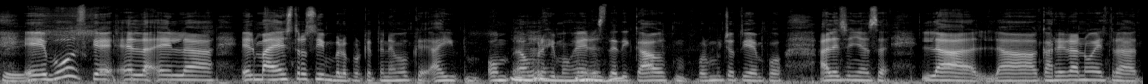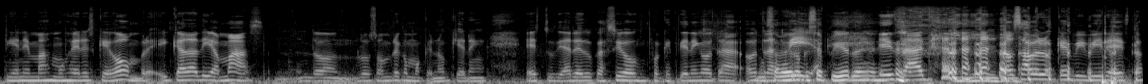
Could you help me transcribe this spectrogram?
Sí. Eh, busque el, el, el maestro símbolo, porque tenemos que, hay hom- hombres y mujeres dedicados por mucho tiempo a la enseñanza. La, la carrera nuestra tiene más mujeres que hombres y cada día más. Don- los hombres como que no quieren estudiar educación porque tienen otra otra saben lo que se pierden. Exacto. no saben lo que es vivir esto.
